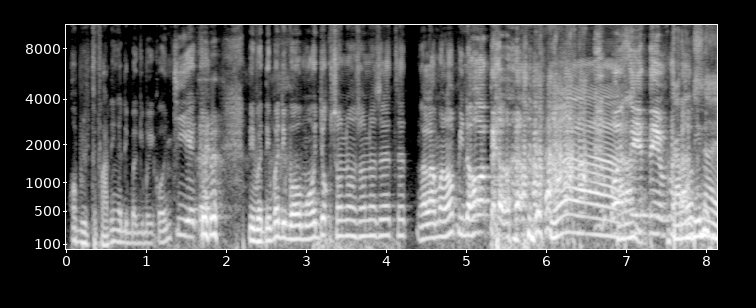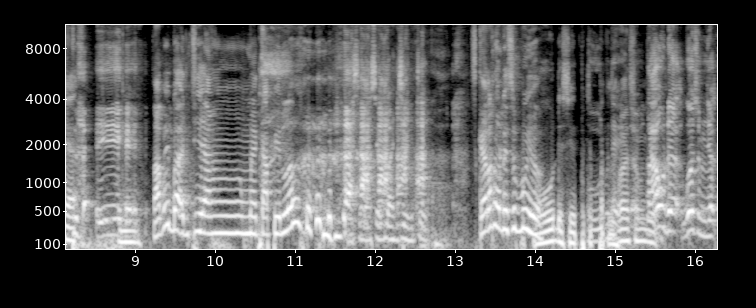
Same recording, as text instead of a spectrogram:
Kok Brito Fahri nggak dibagi-bagi kunci ya kan? Tiba-tiba dibawa mojok sono sono set set. Nggak lama-lama pindah hotel. Ya. Positif. Karantina ya. Iya. Tapi banci yang make upin lo Masih-masih banci itu. sekarang udah sembuh ya? Udah sih cepet Udah, Oh, sembuh. tahu udah gue semenjak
